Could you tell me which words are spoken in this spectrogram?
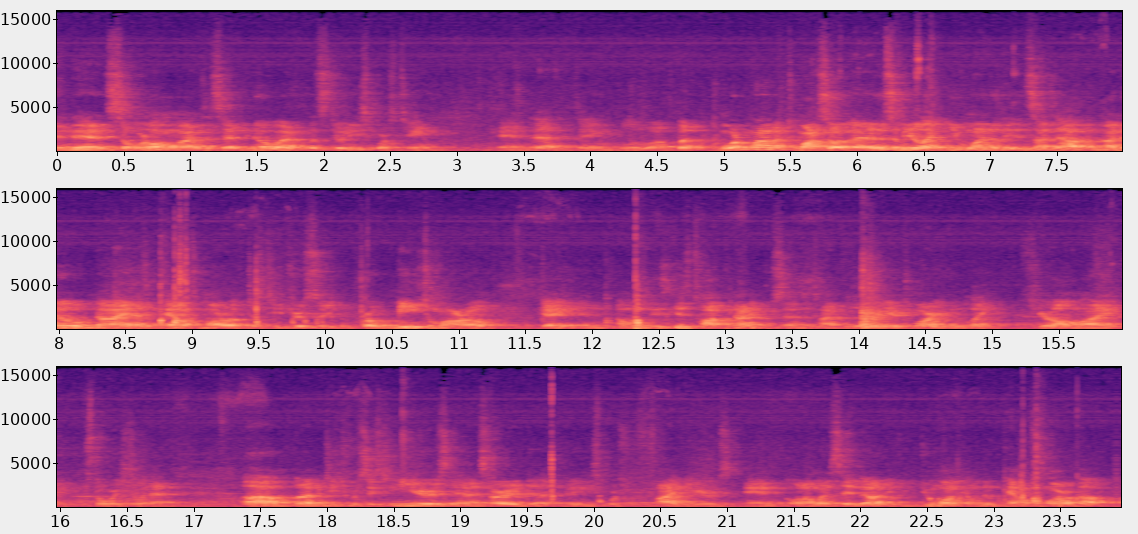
And then somewhere along the lines I said, you know what, let's do an esports team. And that thing blew up. But more tomorrow, tomorrow. So I know some of you are like, you want to know the insides out. And I know Nye has a panel tomorrow of just teachers, so you can probe me tomorrow. Okay, and I'm one of these kids talking 90% of the time. For this video. tomorrow, you can like hear all my stories doing that. Um, but I've been teaching for 16 years, and I started uh, doing esports for five years. And all I want to say about it, if you do want to come to the panel tomorrow about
